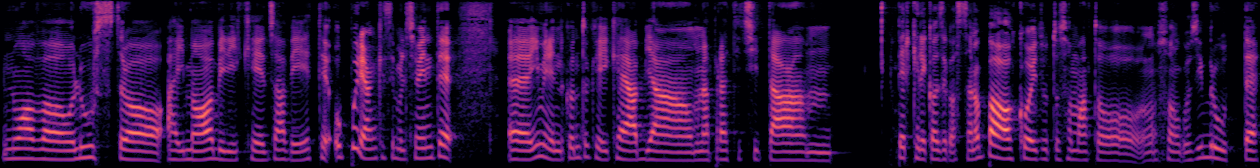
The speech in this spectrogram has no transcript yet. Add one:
nuovo lustro ai mobili che già avete, oppure anche semplicemente, eh, io mi rendo conto che Ikea abbia una praticità mh, perché le cose costano poco e tutto sommato non sono così brutte.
